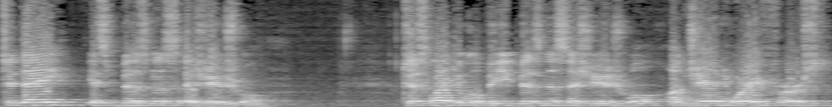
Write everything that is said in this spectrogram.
Today, it's business as usual, just like it will be business as usual on January 1st,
